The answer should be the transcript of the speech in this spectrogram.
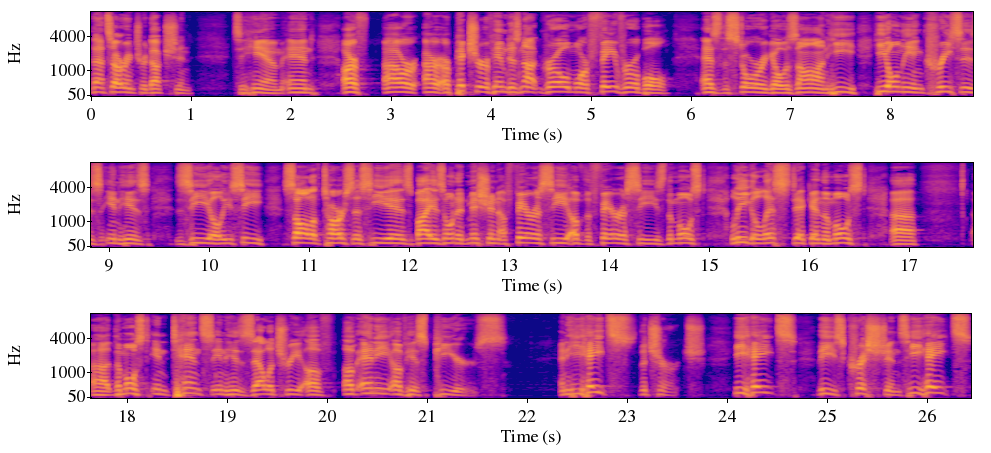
That's our introduction to him. And our, our, our, picture of him does not grow more favorable as the story goes on. He, he only increases in his zeal. You see, Saul of Tarsus, he is, by his own admission, a Pharisee of the Pharisees, the most legalistic and the most, uh, uh, the most intense in his zealotry of, of any of his peers. And he hates the church. He hates these Christians. He hates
